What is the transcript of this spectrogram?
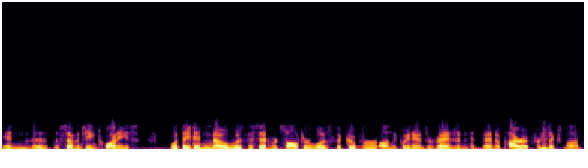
in the, the 1720s what they didn't know was this Edward Salter was the Cooper on the Queen Anne's Revenge and had been a pirate for hmm. six months.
